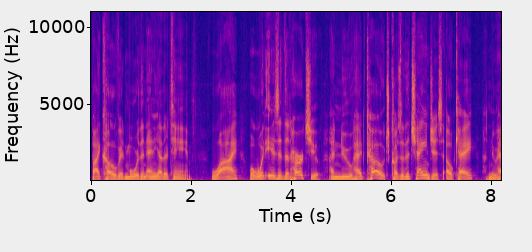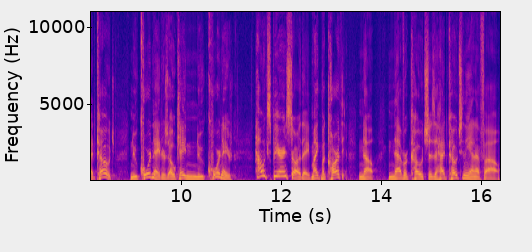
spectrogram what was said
by COVID more than any other team. Why? Well, what is it that hurts you? A new head coach because of the changes. Okay, new head coach, new coordinators. Okay, new coordinators. How experienced are they? Mike McCarthy? No, never coached as a head coach in the NFL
